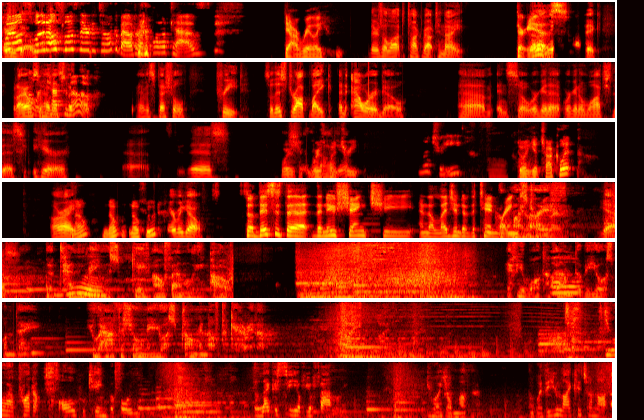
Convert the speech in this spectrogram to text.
what else? go. What else was there to talk about on a podcast? Yeah, really. There's a lot to talk about tonight. There Yeah. Topic, but I Wow, also we're have a catching special, up. I have a special treat. So this dropped like an hour ago. Um, and so we're gonna we're gonna watch this here. Uh, let's do this. Where's Share the where's my treat? What a treat. Oh, Do I get chocolate? All right, No, no, no food. here we go. So this is the the new Shang Chi and the Legend of the Ten All Rings my life. trailer. Yes. The Ten Ooh. Rings gave our family power. If you want them Oh. to be yours one day, you have to show me you are strong enough to carry them. You are a product of all who came before you. The legacy of your family. You are your mother. And whether you like it or not,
